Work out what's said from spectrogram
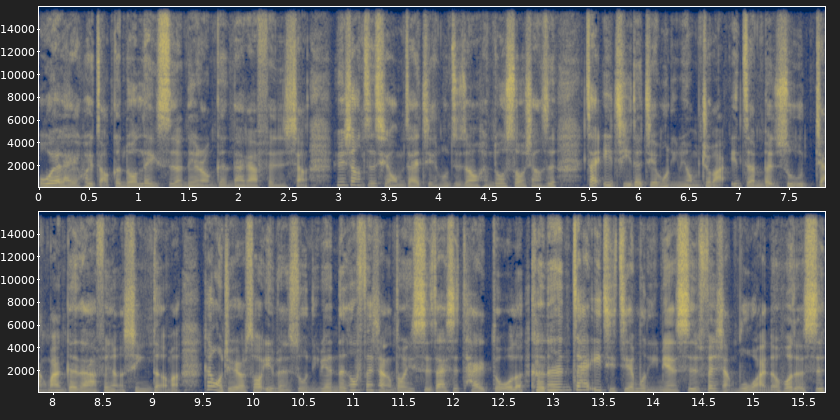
我未来也会找更多类似的内容跟大家分享。因为像之前我们在节目之中，很多时候像是在一集的节目里面，我们就把一整本书讲完，跟大家分享心得嘛。但我觉得有时候一本书里面能够分享的东西实在是太多了，可能在一集节目里面是分享不完的，或者是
